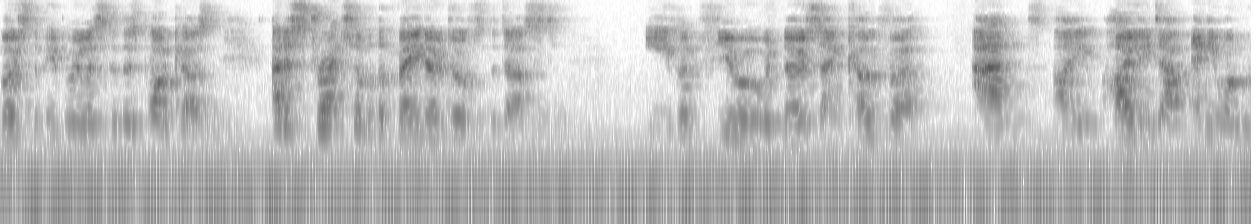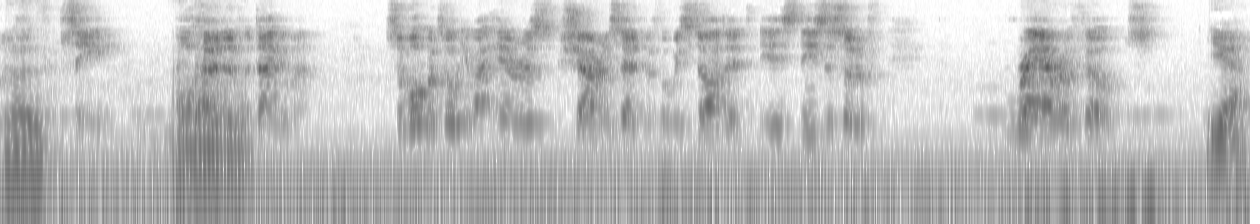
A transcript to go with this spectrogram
Most of the people who listen to this podcast, at a stretch, some of them may know Daughters of the Dust. Even fewer would know Sankofa, and I highly doubt anyone would have No, seen or don't heard of know. the Dangaman. So what we're talking about here, as Sharon said before we started, is these are sort of rarer films. Yeah.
